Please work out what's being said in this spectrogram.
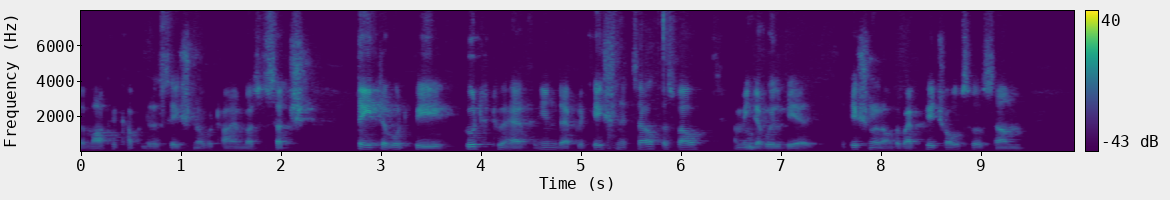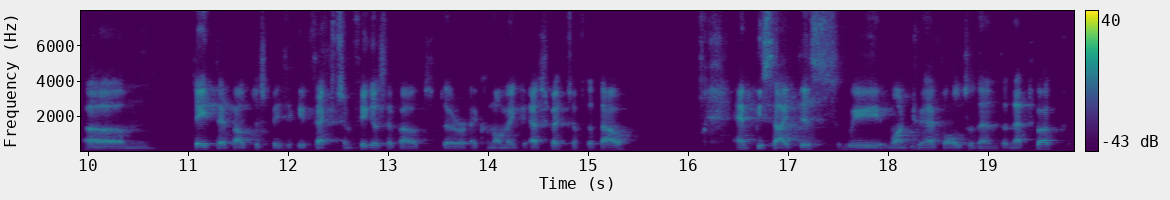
the market capitalization over time. So such data would be good to have in the application itself as well. I mean, there will be a, additional on the web page also some um, data about this, basically facts and figures about the economic aspects of the DAO. And beside this, we want to have also then the network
